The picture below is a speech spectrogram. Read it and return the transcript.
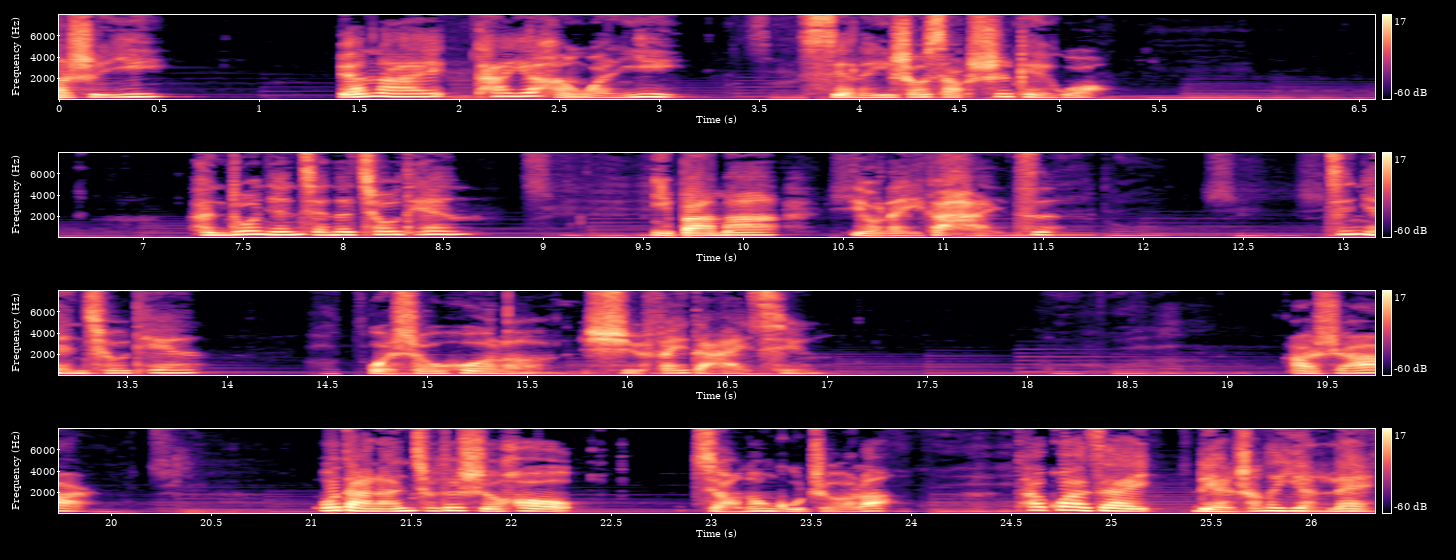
二十一，原来他也很文艺，写了一首小诗给我。很多年前的秋天，你爸妈有了一个孩子。今年秋天，我收获了许飞的爱情。二十二，我打篮球的时候脚弄骨折了，他挂在脸上的眼泪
